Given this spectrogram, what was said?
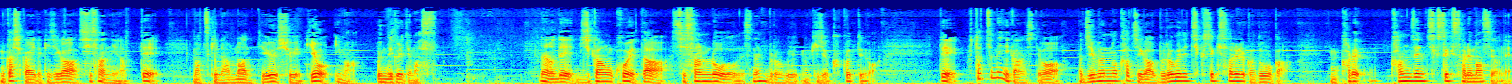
昔書いた記事が資産になって、まあ、月何万っていう収益を今生んでくれてます。なので時間を超えた資産労働ですねブログの記事を書くっていうのは。で2つ目に関しては自分の価値がブログで蓄積されるかどうかもう彼完全蓄積されますよね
